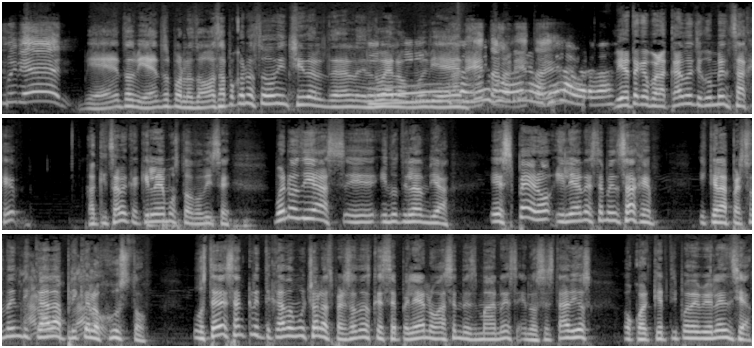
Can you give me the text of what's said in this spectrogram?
muy bien. Vientos, vientos por los dos. ¿A poco no estuvo bien chido el, el- el duelo? Muy bien. están Neta, muy la neta, eh, ¿eh? la verdad. Fíjate que por acá nos llegó un mensaje. Aquí saben que aquí leemos todo. Dice: Buenos días, eh, Inutilandia. Espero y lean este mensaje y que la persona indicada Claro, aplique claro. lo justo. Ustedes han criticado mucho a las personas que se pelean o hacen desmanes en los estadios o cualquier tipo de violencia.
